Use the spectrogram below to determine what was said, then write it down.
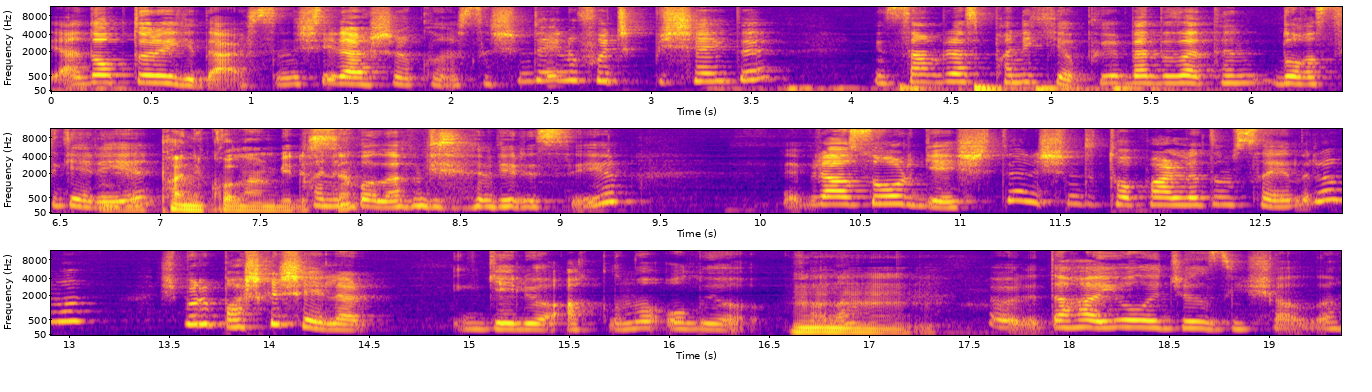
yani doktora gidersin, işte ilaçları kullanırsın. Şimdi en ufacık bir şeyde insan biraz panik yapıyor. Ben de zaten doğası gereği Panik olan birisi. panik olan bir, birisiyim. E, Biraz zor geçti. Yani şimdi toparladım sayılır ama işte böyle başka şeyler geliyor aklıma oluyor falan. Hmm. Öyle daha iyi olacağız inşallah.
